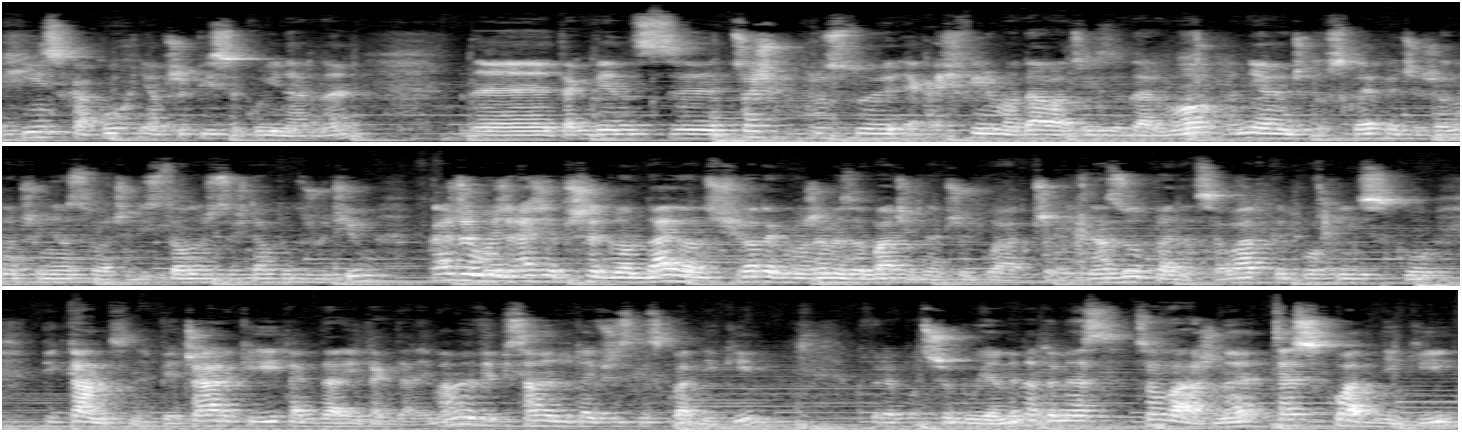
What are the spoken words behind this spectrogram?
chińska kuchnia, przepisy kulinarne. E, Tak więc e, coś po prostu jakaś firma dała coś za darmo. No Nie wiem czy to w sklepie, czy żona przyniosła, czy listonosz coś tam podrzucił. W każdym bądź razie przeglądając środek możemy zobaczyć na przykład przepis na zupę, na sałatkę po chińsku, pikantne pieczarki i tak dalej, i tak. Mamy wypisane tutaj wszystkie składniki, które potrzebujemy. Natomiast co ważne, te składniki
